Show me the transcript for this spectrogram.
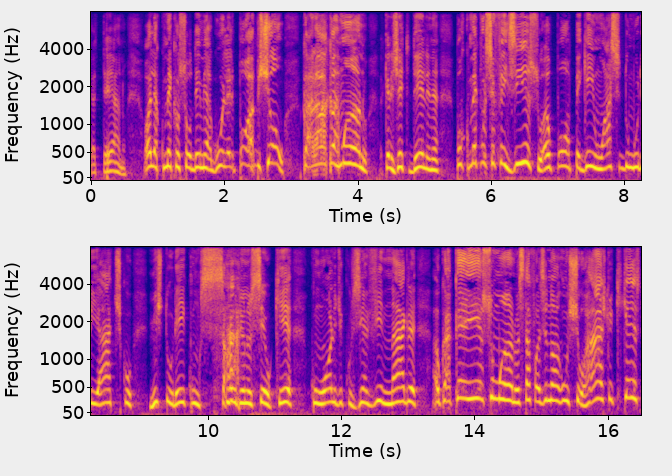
eterno. Olha como é que eu soldei minha agulha, ele, pô, bichão, caraca, mano, aquele jeito dele, né? Pô, como é que você fez isso? Aí eu, pô, peguei um ácido muriático, me misturei com sal de não sei o que, com óleo de cozinha, vinagre. Aí o cara, que é isso, mano? Você tá fazendo um churrasco? Que, que é isso?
